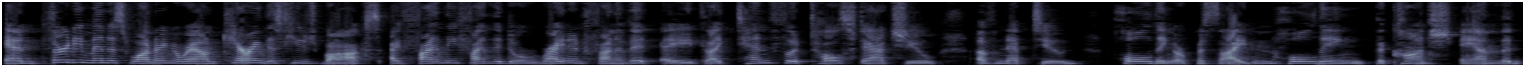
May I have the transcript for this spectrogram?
and 30 minutes wandering around carrying this huge box i finally find the door right in front of it a like 10 foot tall statue of neptune holding or poseidon holding the conch and the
